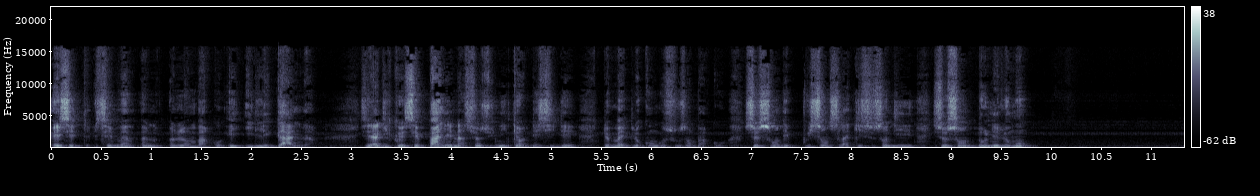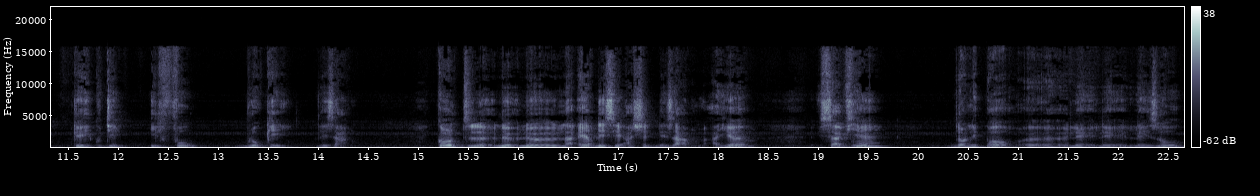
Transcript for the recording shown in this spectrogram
Et c'est même un, embargo est illégal. C'est-à-dire que ce n'est pas les Nations Unies qui ont décidé de mettre le Congo sous embargo. Ce sont des puissances-là qui se sont dit, se sont donné le mot. Que, écoutez, il faut bloquer les armes. Quand la RDC achète des armes ailleurs, ça vient dans les ports, euh, euh, les, eaux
